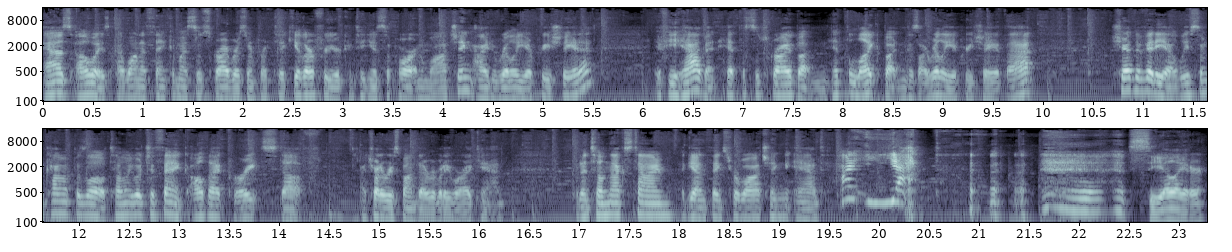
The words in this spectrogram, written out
as always, I want to thank my subscribers in particular for your continued support and watching. I'd really appreciate it. If you haven't, hit the subscribe button, hit the like button because I really appreciate that. Share the video, leave some comment below, tell me what you think, all that great stuff. I try to respond to everybody where I can. But until next time, again, thanks for watching, and hiya! See you later.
